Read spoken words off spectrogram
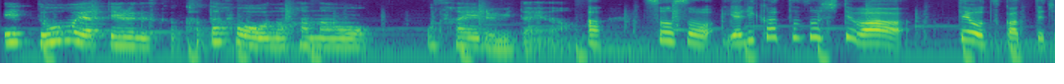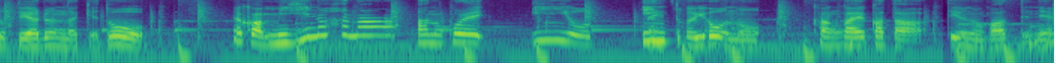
え、どうやってやるんですか？片方の鼻を押さえるみたいな。そうそう。やり方としては手を使ってちょっとやるんだけどなんか右の鼻あのこれ陰陽陰と陽の考え方っていうのがあってね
